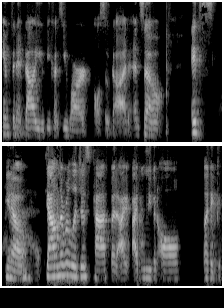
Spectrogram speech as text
infinite value because you are also god. And so it's you know down the religious path but i i believe in all like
